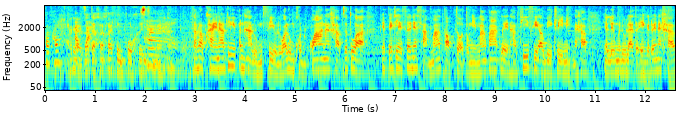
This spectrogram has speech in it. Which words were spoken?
ค่อยๆหายก็ไปเดี๋ยวก็จากจะค่อยๆฟื้นฟูขึ้นใช่ใช่ไหมครับ สำหรับใครนะครับที่มีปัญหาหลุมสิวหรือว่าหลุมขนกว้างนะครับเจ้าตัว FX Laser เนี่ยสามารถตอบโจทย์ตรงนี้มากๆเลยนะครับที่ CLB Clinic นะครับอย่าลืมมาดูแลตัวเองกันด้วยนะครับ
